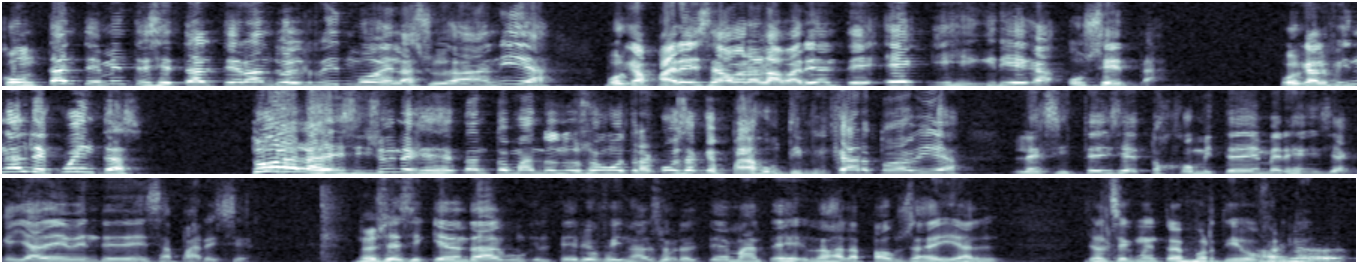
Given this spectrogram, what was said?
constantemente se está alterando el ritmo de la ciudadanía porque aparece ahora la variante X, Y o Z. Porque al final de cuentas, todas las decisiones que se están tomando no son otra cosa que para justificar todavía la existencia de estos comités de emergencia que ya deben de desaparecer. No sé si quieren dar algún criterio final sobre el tema antes de irnos a la pausa y al, y al segmento deportivo, Fernando.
